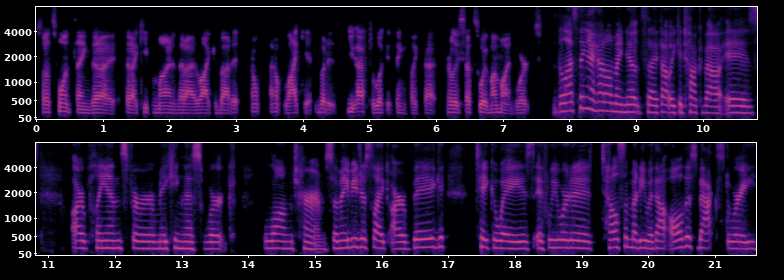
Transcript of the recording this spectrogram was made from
So that's one thing that I that I keep in mind and that I like about it. I don't I don't like it, but it you have to look at things like that. Or at least that's the way my mind works. The last thing I had on my notes that I thought we could talk about is our plans for making this work long term. So maybe just like our big takeaways. If we were to tell somebody without all this backstory,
